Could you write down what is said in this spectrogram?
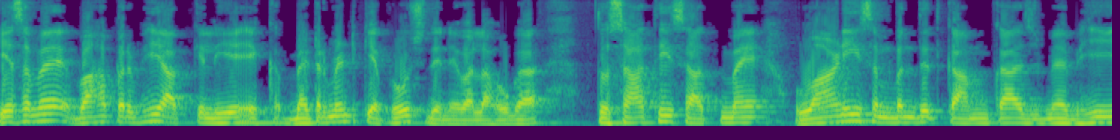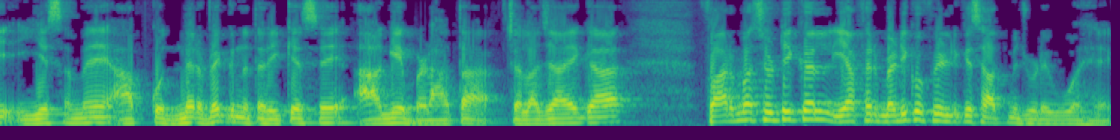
यह समय वहाँ पर भी आपके लिए एक बेटरमेंट की अप्रोच देने वाला होगा। तो साथ ही साथ में वाणी संबंधित कामकाज में भी ये समय आपको निर्विघ्न तरीके से आगे बढ़ाता चला जाएगा। फार्मास्यूटिकल या फिर मेडिकल फ़ील्ड के साथ में जुड़े हुए हैं।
